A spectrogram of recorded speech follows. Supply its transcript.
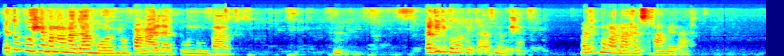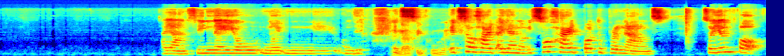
Ito po siya mga madam mo, yung pangalan po ng bag. Hmm. Dati di ko makita. Asa na ba siya? Balik mo nga mahal sa camera. Ayan, si Neo, no, ni, hindi. It's, it's so hard, ayan o, it's so hard po to pronounce. So yun po.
